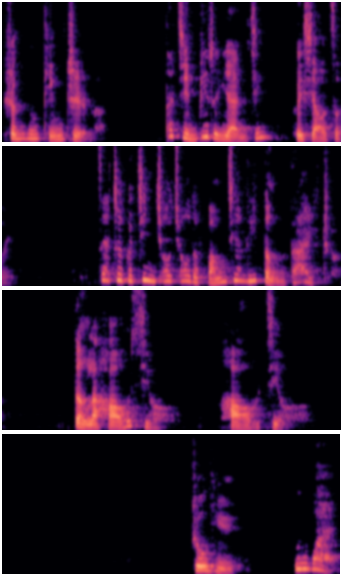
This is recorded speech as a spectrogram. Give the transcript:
声音停止了。他紧闭着眼睛和小嘴，在这个静悄悄的房间里等待着，等了好久，好久。终于，屋外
